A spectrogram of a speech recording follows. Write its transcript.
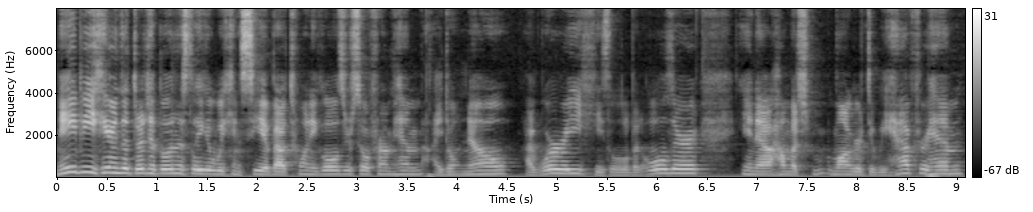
Maybe here in the Dritte Bundesliga we can see about 20 goals or so from him. I don't know. I worry. He's a little bit older. You know, how much longer do we have for him?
